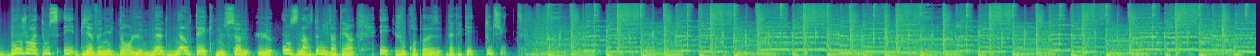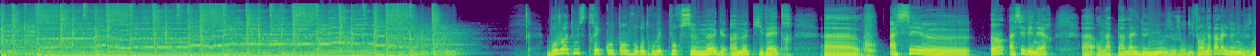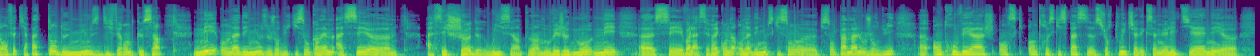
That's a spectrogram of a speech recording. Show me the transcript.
Bonjour à tous et bienvenue dans le Mug Nowtech. Nous sommes le 11 mars 2021 et je vous propose d'attaquer tout de suite. Bonjour à tous, très content de vous retrouver pour ce mug, un mug qui va être euh, assez euh, un, assez vénère. Euh, on a pas mal de news aujourd'hui. Enfin, on a pas mal de news. Non, en fait, il n'y a pas tant de news différentes que ça. Mais on a des news aujourd'hui qui sont quand même assez, assez chaude. Oui, c'est un peu un mauvais jeu de mots, mais euh, c'est voilà, c'est vrai qu'on a on a des news qui sont euh, qui sont pas mal aujourd'hui euh, entre OVH, entre ce qui se passe sur Twitch avec Samuel Etienne et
